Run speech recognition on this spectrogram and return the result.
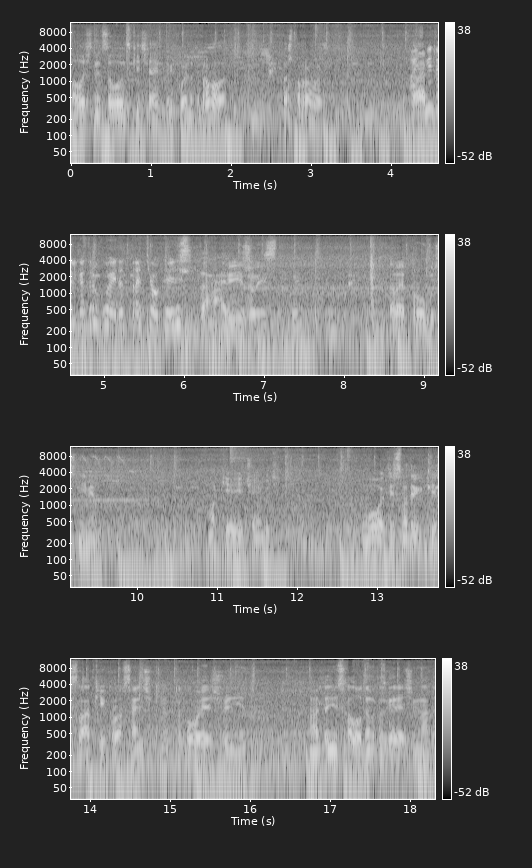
Молочный цейлонский чай. Прикольно. Ты пробовала? Нет. Хочешь попробовать? Возьми только другой, этот протек, видишь? Да, вижу, есть такой. Давай пробу снимем. Окей, и что-нибудь. Вот, и смотри, какие сладкие круассанчики. Вот такого еще нет. Но это не с холодным, это с горячим надо.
